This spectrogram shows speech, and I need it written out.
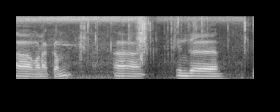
வணக்கம். இந்த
